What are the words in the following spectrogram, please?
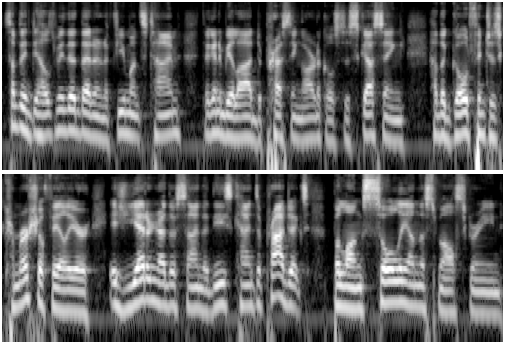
Something tells me though that in a few months' time, there are going to be a lot of depressing articles discussing how the Goldfinch's commercial failure is yet another sign that these kinds of projects belong solely on the small screen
